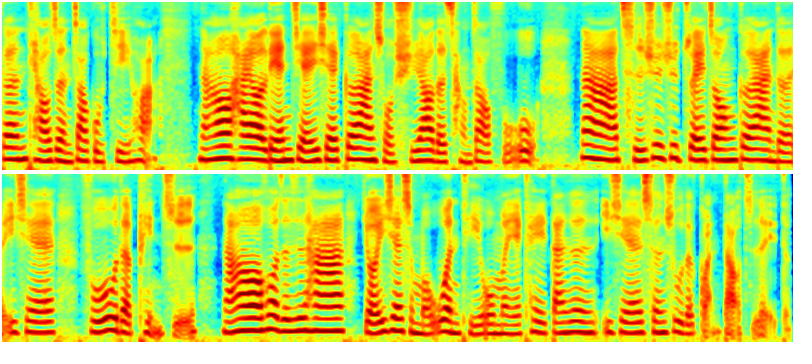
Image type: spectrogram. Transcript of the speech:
跟调整照顾计划，然后还有连接一些个案所需要的长照服务，那持续去追踪个案的一些服务的品质，然后或者是他有一些什么问题，我们也可以担任一些申诉的管道之类的。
